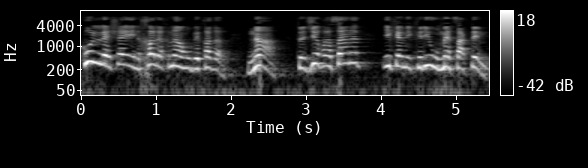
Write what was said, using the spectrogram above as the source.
kulle shay'in khalaqnahu bi qadar." Na, të gjitha senet i kemi kriju me caktim.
